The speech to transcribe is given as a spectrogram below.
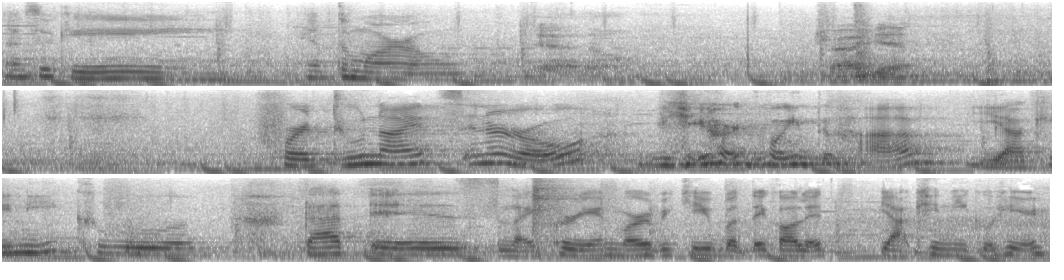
That's okay. You have tomorrow. Yeah, no. Try again. For two nights in a row, we are going to have yakiniku. That is like Korean barbecue, but they call it yakiniku here.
